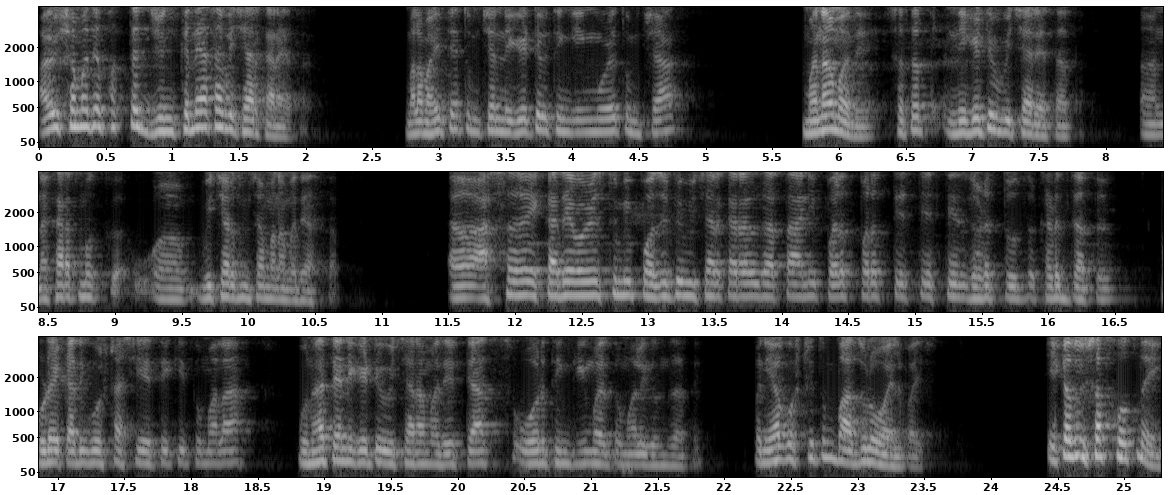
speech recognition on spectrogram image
आयुष्यामध्ये फक्त जिंकण्याचा विचार करायचा. मला माहिती आहे तुमच्या निगेटिव्ह थिंकिंगमुळे तुमच्या मनामध्ये सतत निगेटिव्ह विचार येतात. नकारात्मक विचार तुमच्या मनामध्ये असतात. असं एखाद्या वेळेस तुम्ही पॉझिटिव्ह विचार करायला जाता आणि परत परत तेच तेच तेच घडत घडत जातं. पुढे एखादी गोष्ट अशी येते की तुम्हाला पुन्हा त्या निगेटिव्ह विचारामध्ये त्याच ओव्हर थिंकिंगमध्ये तुम्हाला घेऊन जाते. पण या गोष्टीतून बाजूला व्हायला पाहिजे. एका दिवसात होत नाही.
